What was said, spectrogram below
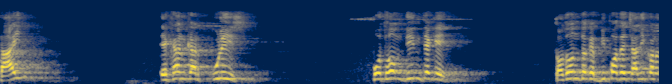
তাই এখানকার পুলিশ প্রথম দিন থেকে তদন্তকে বিপদে চালি করা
